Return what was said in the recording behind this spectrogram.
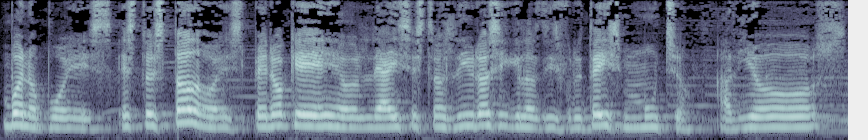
Bueno, pues esto es todo. Espero que os leáis estos libros y que los disfrutéis mucho. Adiós.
